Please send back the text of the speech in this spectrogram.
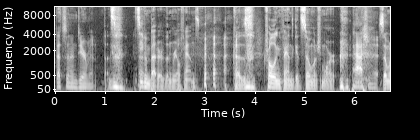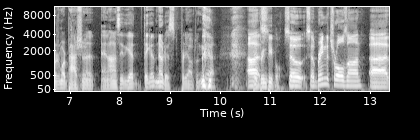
that's an endearment. That's it's even better than real fans because trolling fans get so much more Passionate. so much more passionate, and honestly, they get they get noticed pretty often. yeah. Uh, bring people. So so bring the trolls on. Uh,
